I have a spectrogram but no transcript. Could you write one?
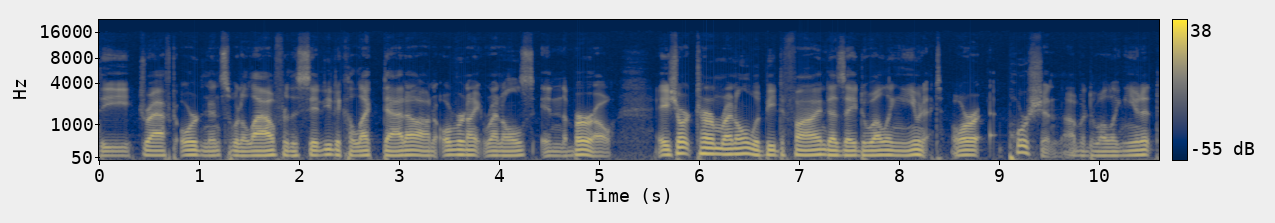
The draft ordinance would allow for the city to collect data on overnight rentals in the borough. A short term rental would be defined as a dwelling unit or portion of a dwelling unit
